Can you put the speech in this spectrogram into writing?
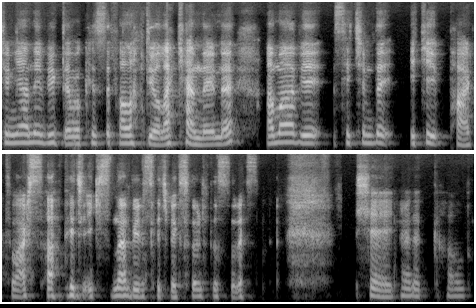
Dünyanın en büyük demokrasi falan diyorlar kendilerine. Ama abi seçimde iki parti var. Sadece ikisinden birini seçmek zorundasın resmen. Şey, nerede kaldım?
